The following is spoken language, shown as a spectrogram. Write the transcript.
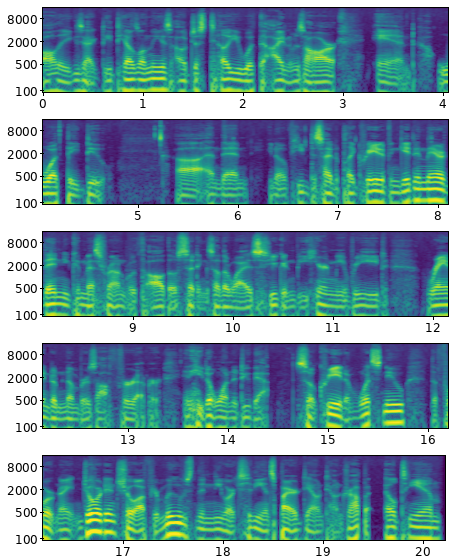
all the exact details on these. I'll just tell you what the items are and what they do. Uh, and then, you know, if you decide to play creative and get in there, then you can mess around with all those settings. Otherwise, you're going to be hearing me read random numbers off forever, and you don't want to do that. So, creative, what's new? The Fortnite and Jordan show off your moves. In the New York City inspired downtown drop LTM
